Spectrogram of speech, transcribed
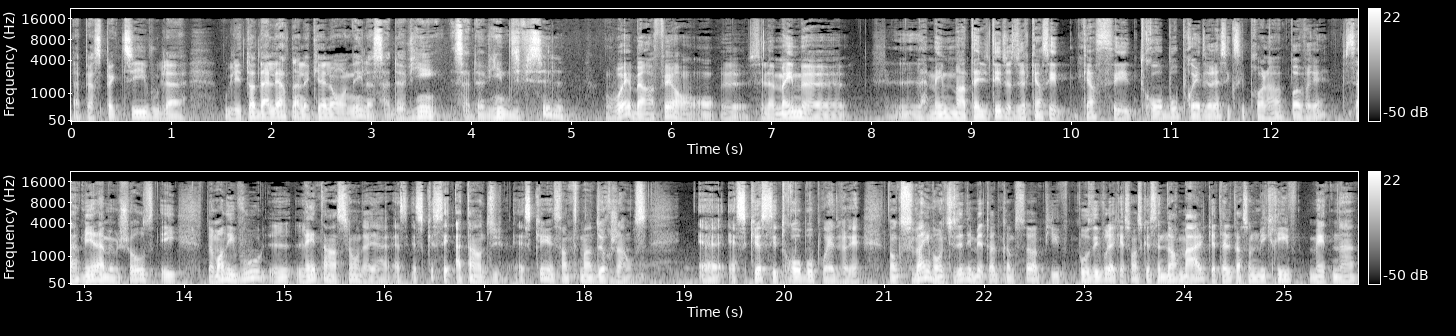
la, perspective ou la ou l'état d'alerte dans lequel on est. Là, ça devient ça devient difficile. Oui, ben en fait, c'est le même euh, la même mentalité de dire quand c'est quand c'est trop beau pour être vrai, c'est que c'est probablement pas vrai. Ça revient à la même chose. Et demandez-vous l'intention derrière. Est-ce que c'est attendu? Est-ce qu'il y a un sentiment d'urgence? Euh, est-ce que c'est trop beau pour être vrai? Donc souvent, ils vont utiliser des méthodes comme ça. Puis posez-vous la question, est-ce que c'est normal que telle personne m'écrive maintenant?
